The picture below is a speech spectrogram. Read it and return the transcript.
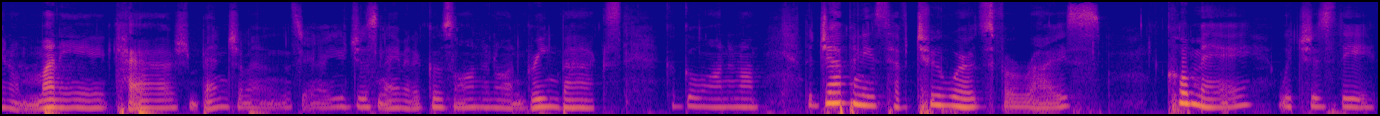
You know, money, cash, Benjamins, you know, you just name it. It goes on and on. Greenbacks, could go on and on. The Japanese have two words for rice kome, which is the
